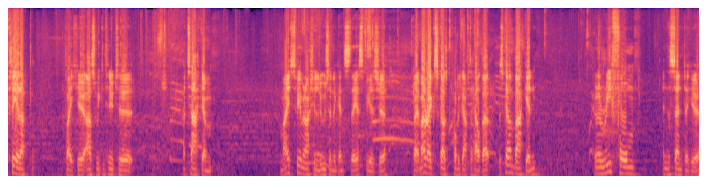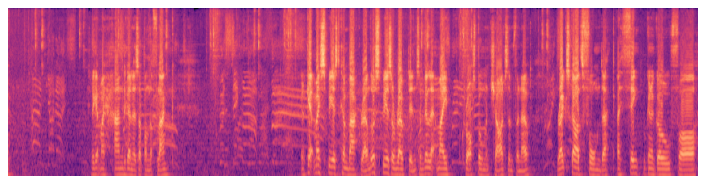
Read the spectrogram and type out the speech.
clear up by here as we continue to attack them. My spearmen are actually losing against their spears here. Right, my Reiksguard's probably going to have to help out. Let's get them back in. Going to reform in the centre here. Gonna get my handgunners up on the flank. Gonna get my spears to come back round. Those spears are routed so I'm gonna let my crossbowmen charge them for now. Reiksguard's formed up. I think we're gonna go for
